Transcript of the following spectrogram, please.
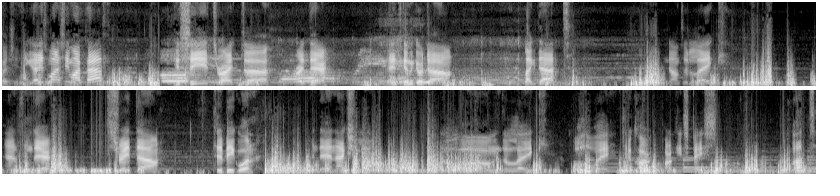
But if you guys want to see my path, you see it right, uh, right there. And it's gonna go down like that, down to the lake, and from there straight down to the big one, and then actually along the lake all the way to the car parking space. But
